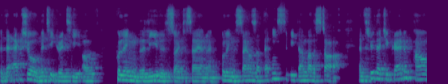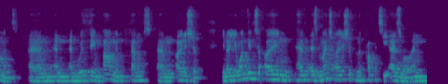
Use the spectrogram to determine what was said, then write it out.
But the actual nitty gritty of pulling the levers, so to say, and, and pulling the sails up. That needs to be done by the staff. And through that, you create empowerment. Um, and, and with the empowerment comes um, ownership. You know, you want them to own, have as much ownership in the property as well and,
